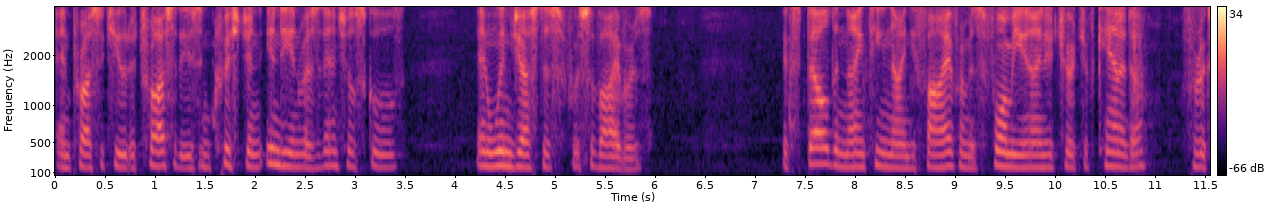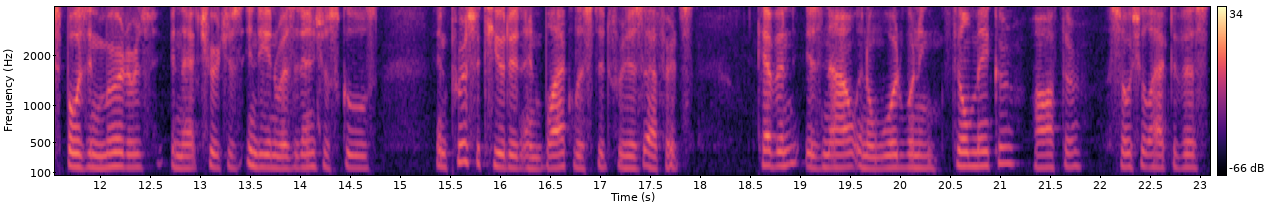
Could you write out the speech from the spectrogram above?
and prosecute atrocities in Christian Indian residential schools and win justice for survivors. Expelled in 1995 from his former United Church of Canada for exposing murders in that church's Indian residential schools and persecuted and blacklisted for his efforts, Kevin is now an award-winning filmmaker, author, social activist,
